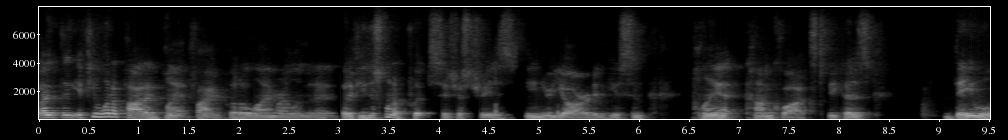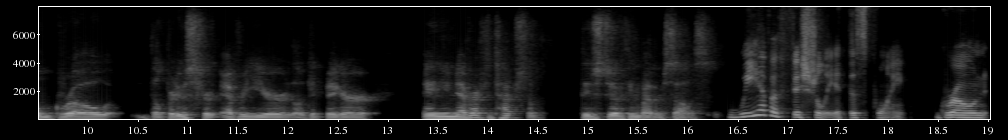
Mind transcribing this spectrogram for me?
like if you want a potted plant, fine, put a lime or a lemon in it. But if you just want to put citrus trees in your yard in Houston, plant kumquats because they will grow, they'll produce fruit every year, they'll get bigger, and you never have to touch them. They just do everything by themselves. We have officially at this point grown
